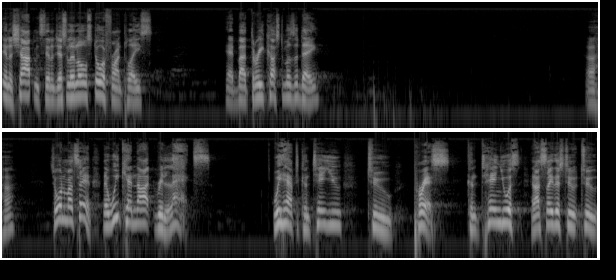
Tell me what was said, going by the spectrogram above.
in a shopping center, just a little old storefront place. Had about three customers a day. Uh huh. So, what am I saying? That we cannot relax. We have to continue to press continuous, and I say this to, to,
